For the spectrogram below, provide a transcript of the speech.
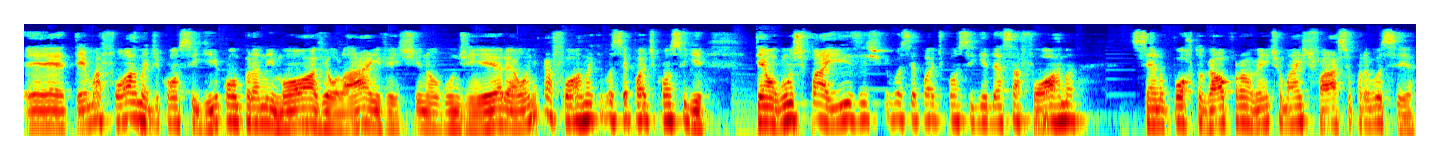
é, tem uma forma de conseguir comprando imóvel lá, investindo algum dinheiro, é a única forma que você pode conseguir. Tem alguns países que você pode conseguir dessa forma, sendo Portugal provavelmente o mais fácil para você.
